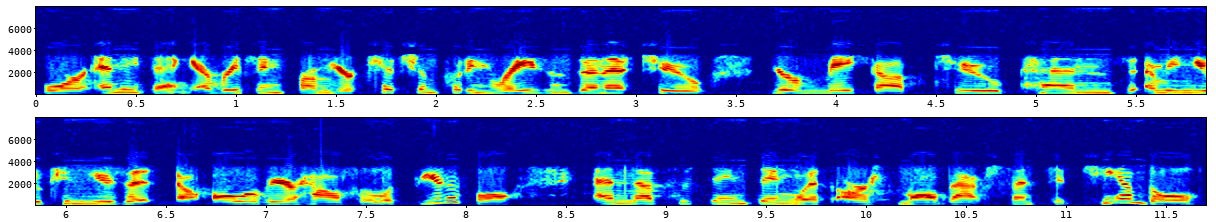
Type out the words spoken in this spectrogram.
for anything. Everything from your kitchen putting raisins in it to your makeup to pens. I mean, you can use it all over your house. It'll look beautiful. And that's the same thing with our small batch scented candle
